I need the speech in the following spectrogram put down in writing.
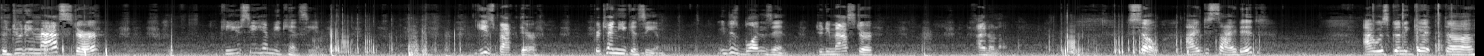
the duty master, can you see him? You can't see him. He's back there. Pretend you can see him. He just blends in. Duty master, I don't know. So, I decided I was going to get the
